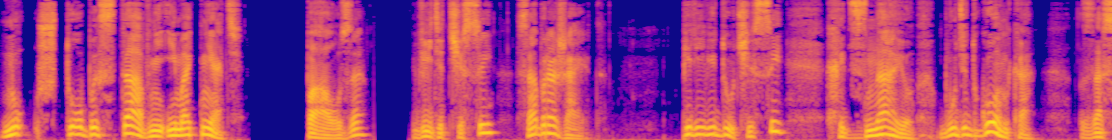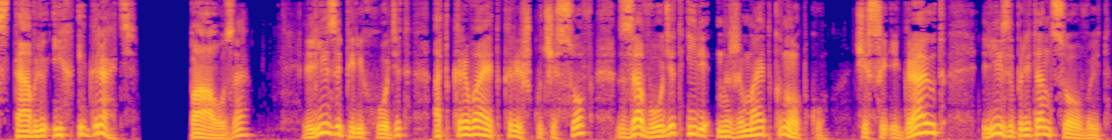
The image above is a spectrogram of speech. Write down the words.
Ну, чтобы ставни им отнять? Пауза. Видит часы, соображает. Переведу часы, хоть знаю, будет гонка. Заставлю их играть. Пауза. Лиза переходит, открывает крышку часов, заводит или нажимает кнопку. Часы играют, Лиза пританцовывает.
